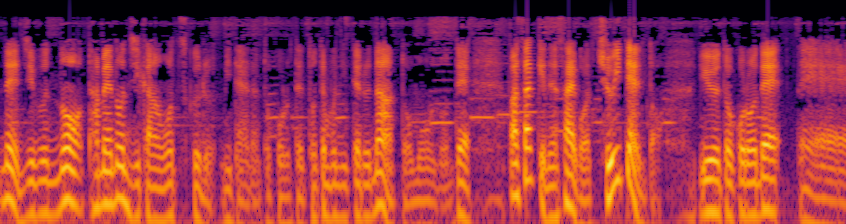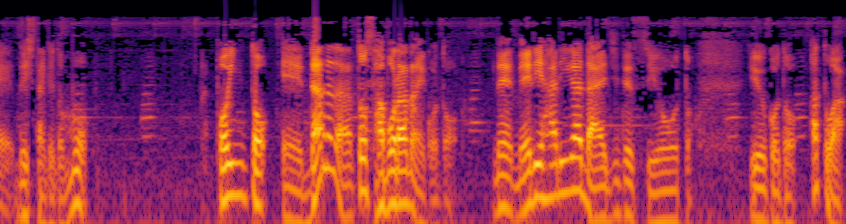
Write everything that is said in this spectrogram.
ね、自分のための時間を作るみたいなところってとても似てるなと思うので、まあさっきね、最後は注意点というところで、えー、でしたけども、ポイント、えー、だらだらとサボらないこと。ね、メリハリが大事ですよ、ということ。あとは、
